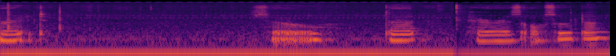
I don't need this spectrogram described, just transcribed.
Alright. So that pair is also done.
